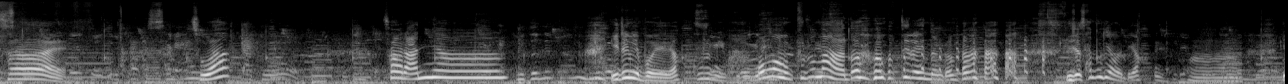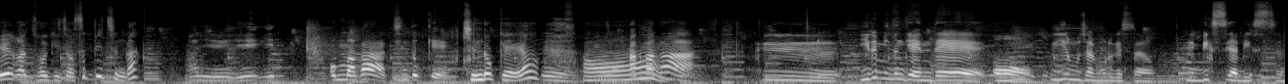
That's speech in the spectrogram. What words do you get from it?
설 좋아? 설 안녕 이름이 뭐예요? 구름이 구름이. 어머 구름아 너 엎드려 있는 거 봐. 이제 3개월이요? 어, 얘가 저기 저 스피츠인가? 아니 얘, 얘 엄마가 진돗개. 진돗개예요? 예. 어. 아빠가 그 이름 있는 게 있는데 어그 이름은 잘 모르겠어요. 그냥 믹스야 믹스.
